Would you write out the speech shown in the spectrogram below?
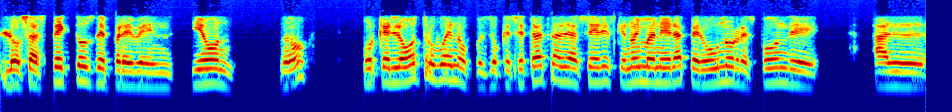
los aspectos de prevención, ¿no? Porque lo otro, bueno, pues lo que se trata de hacer es que no hay manera, pero uno responde al,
